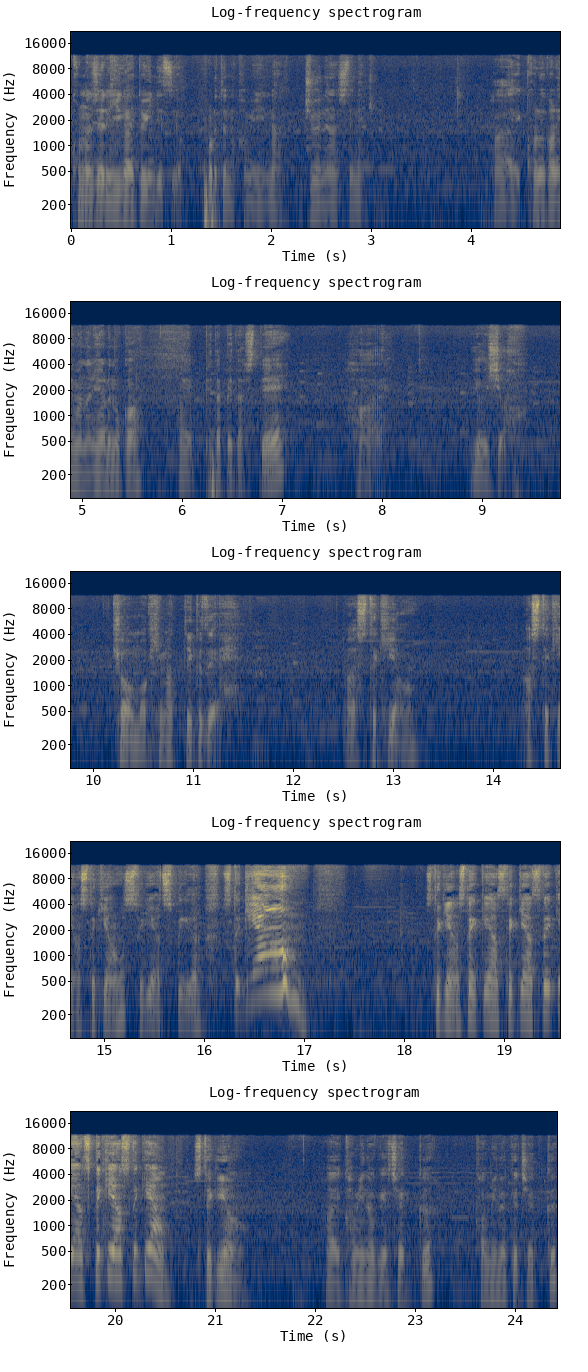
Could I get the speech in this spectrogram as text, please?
このジェル意外といいんですよポルテの髪にな柔軟してねはい、これから今何やるのか？はい、ペタペタして、はい、よいしょ。今日も決まっていくぜ。あ、素敵やん。あ、素敵やん、素敵やん、素敵やん、素敵やん、素敵やん素敵やん、素敵やん、素敵やん、素敵やん、素敵やん、素敵やん、素敵やん。はい、髪の毛チェック。髪の毛チェック。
